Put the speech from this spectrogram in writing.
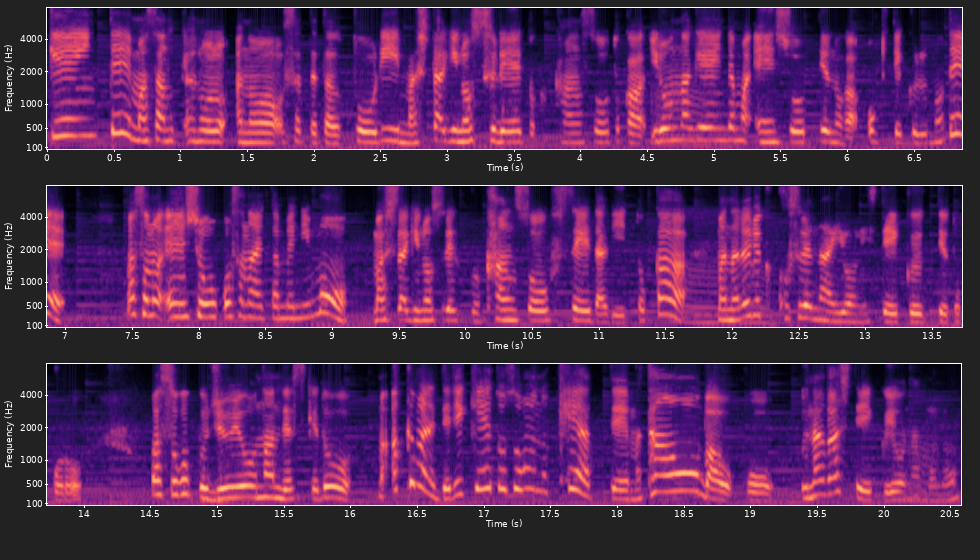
原因って、まあ、さあの、あの、おっしゃってた通り、まあ、下着のすれとか乾燥とか、いろんな原因で、まあ、炎症っていうのが起きてくるので、まあ、その炎症を起こさないためにも、まあ、下着のすれ、乾燥を防いだりとか、うんまあ、なるべく擦れないようにしていくっていうところはすごく重要なんですけど、まあ、あくまでデリケートゾーンのケアって、まあ、ターンオーバーをこう、促していくようなもの。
